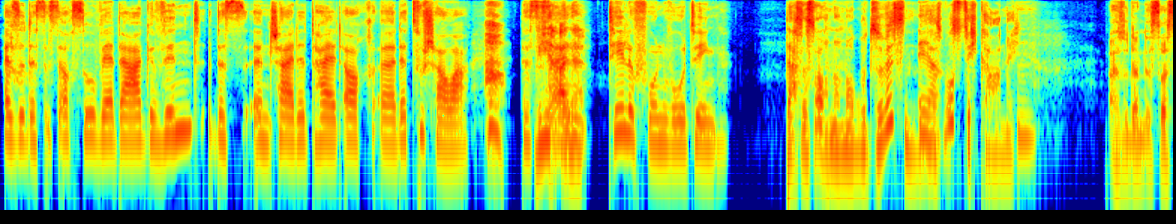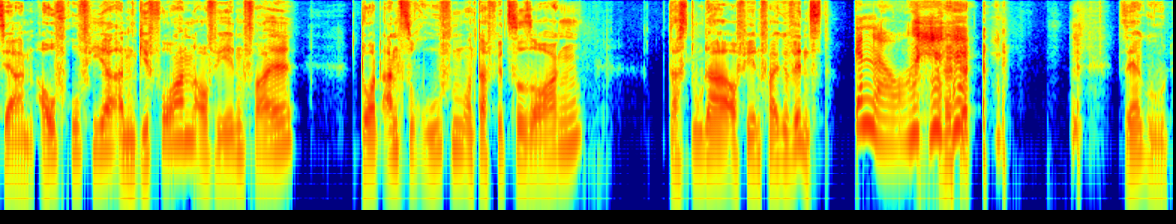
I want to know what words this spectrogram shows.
Also das ist auch so, wer da gewinnt, das entscheidet halt auch äh, der Zuschauer. Das Wir alle. Telefonvoting. Das ist auch nochmal gut zu wissen. Ja. Das wusste ich gar nicht. Also dann ist das ja ein Aufruf hier an Gifhorn auf jeden Fall, dort anzurufen und dafür zu sorgen, dass du da auf jeden Fall gewinnst. Genau. Sehr gut.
